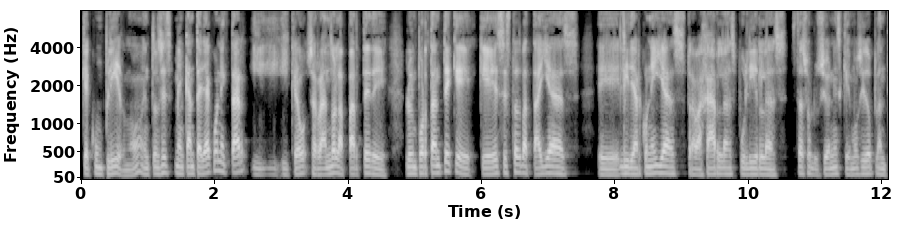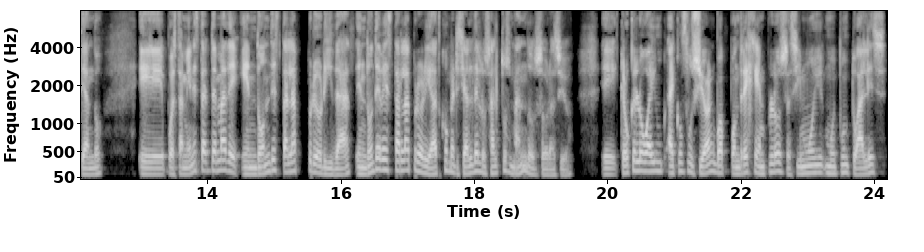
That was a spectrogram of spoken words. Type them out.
que cumplir, ¿no? Entonces, me encantaría conectar y, creo, cerrando la parte de lo importante que, que es estas batallas, eh, lidiar con ellas, trabajarlas, pulirlas, estas soluciones que hemos ido planteando eh, pues también está el tema de en dónde está la prioridad, en dónde debe estar la prioridad comercial de los altos mandos, Horacio. Eh, creo que luego hay, hay confusión. Voy pondré ejemplos así muy, muy puntuales,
